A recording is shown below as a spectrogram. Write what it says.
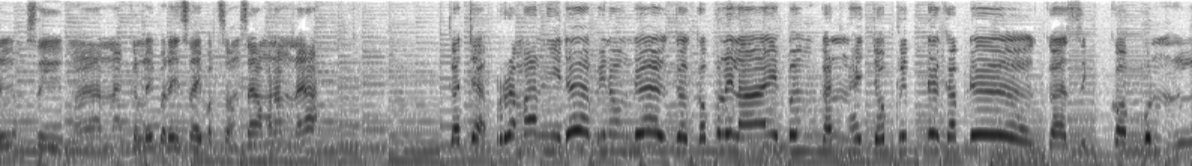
ลืมซื้อมานะก็เลยไม่ได้ใส่บักสองซาวมานำนะ ก็จะประมาณนี้เด้อพี่น้องเด้อก็ขอบคุณหลาย ๆ เบิ่งกันให้จบคลิปเด้อครับเด้อก็สิขอบคุณห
